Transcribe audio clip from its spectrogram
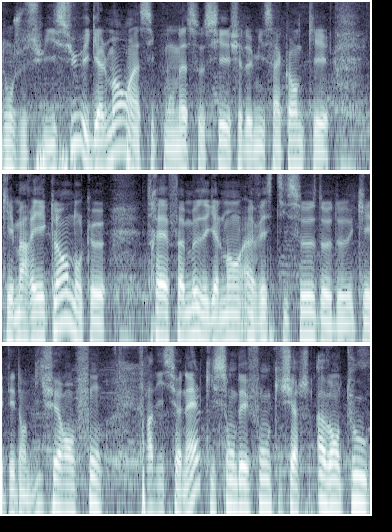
dont je suis issu également, ainsi que mon associé chez 2050, qui est, qui est Marie Ecland, donc euh, très fameuse également investisseuse qui a été dans différents fonds traditionnels, qui sont des fonds qui cherchent avant tout,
